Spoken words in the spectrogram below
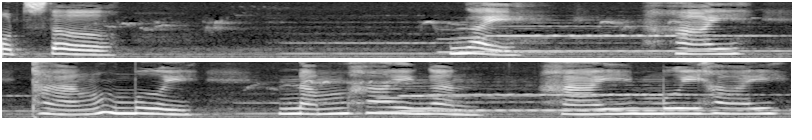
1 giờ. Ngày 2 tháng 10 năm 2022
